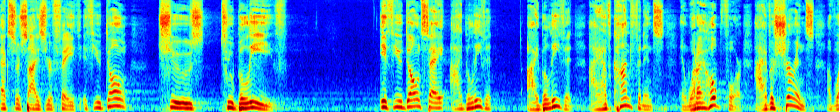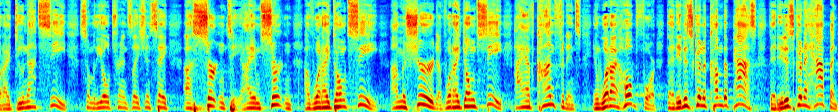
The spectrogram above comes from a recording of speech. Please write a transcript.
exercise your faith, if you don't choose to believe, if you don't say, I believe it. I believe it. I have confidence in what I hope for. I have assurance of what I do not see. Some of the old translations say uh, certainty. I am certain of what I don't see. I'm assured of what I don't see. I have confidence in what I hope for, that it is going to come to pass, that it is going to happen,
